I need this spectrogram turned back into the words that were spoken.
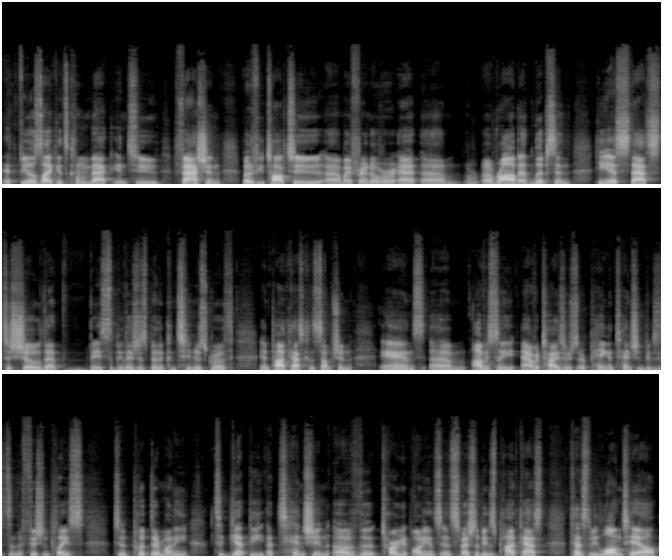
it feels like it's coming back into fashion. But if you talk to uh, my friend over at um, uh, Rob at Libsyn, he has stats to show that basically there's just been a continuous growth in podcast consumption. And um, obviously, advertisers are paying attention because it's an efficient place to put their money to get the attention of the target audience, and especially because podcast tends to be long tail,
